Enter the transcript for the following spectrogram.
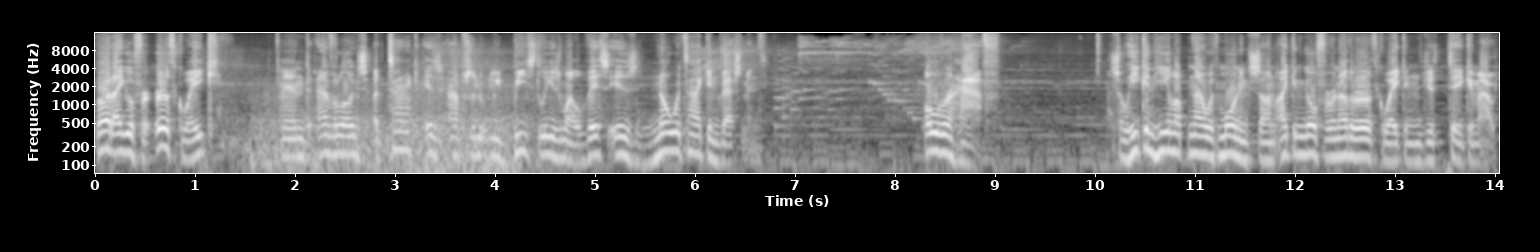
But I go for Earthquake, and Avalugg's attack is absolutely beastly as well. This is no attack investment. Over half. So he can heal up now with Morning Sun. I can go for another Earthquake and just take him out,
